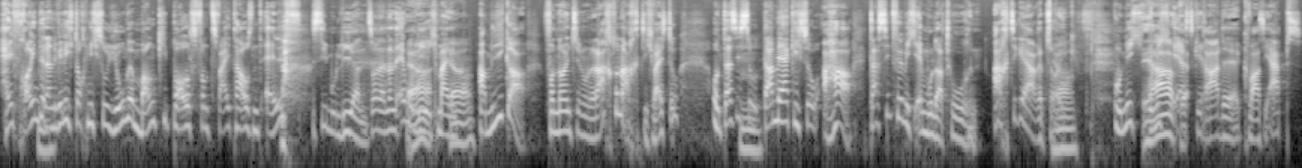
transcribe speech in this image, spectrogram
hey Freunde, dann will ich doch nicht so junge Monkey Balls von 2011 simulieren, sondern dann emuliere ja, ich meinen ja. Amiga von 1988, weißt du? Und das ist so, hm. da merke ich so, aha, das sind für mich Emulatoren. 80er Jahre Zeug. Ja. Und, nicht, und nicht erst gerade quasi Apps.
